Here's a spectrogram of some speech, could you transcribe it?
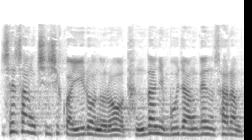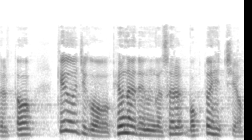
세상 지식과 이론으로 단단히 무장된 사람들도 깨어지고 변화되는 것을 목도했지요.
